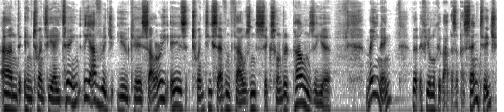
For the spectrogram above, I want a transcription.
And in 2018, the average UK salary is £27,600 a year. Meaning that if you look at that as a percentage,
